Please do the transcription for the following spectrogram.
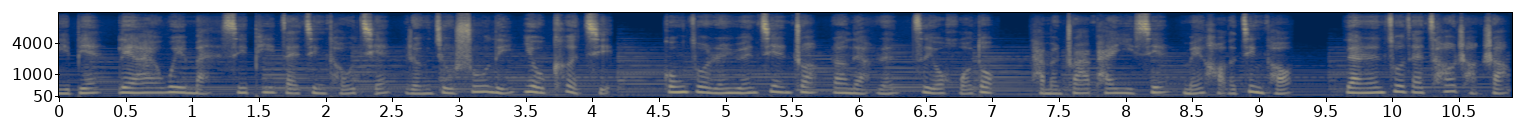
一边，恋爱未满 CP 在镜头前仍旧疏离又客气。工作人员见状，让两人自由活动。他们抓拍一些美好的镜头。两人坐在操场上，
